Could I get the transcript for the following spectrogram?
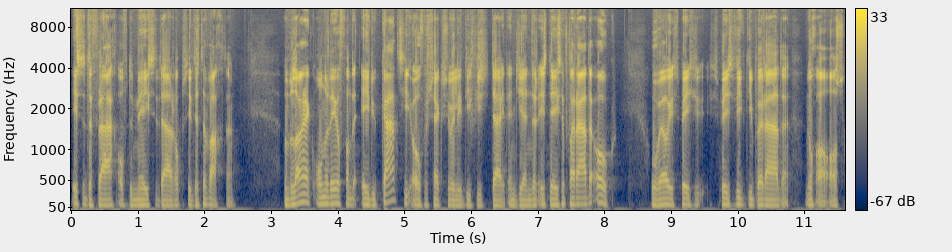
is het de vraag of de meesten daarop zitten te wachten. Een belangrijk onderdeel van de educatie over seksuele diversiteit en gender is deze parade ook. Hoewel je specifiek die parade nogal als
